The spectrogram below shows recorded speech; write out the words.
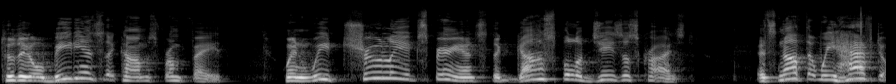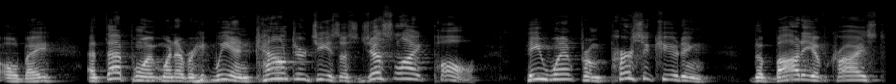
to the obedience that comes from faith. When we truly experience the gospel of Jesus Christ, it's not that we have to obey, at that point, whenever he, we encounter Jesus, just like Paul, he went from persecuting the body of Christ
